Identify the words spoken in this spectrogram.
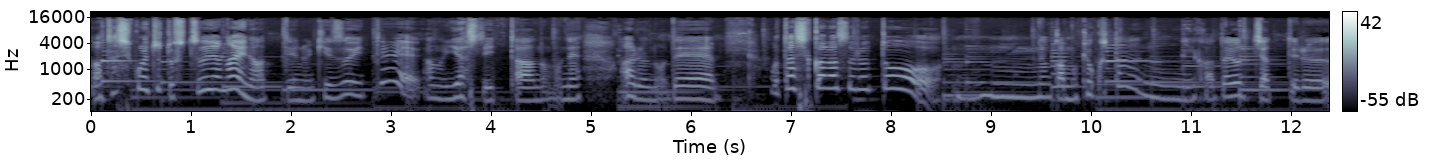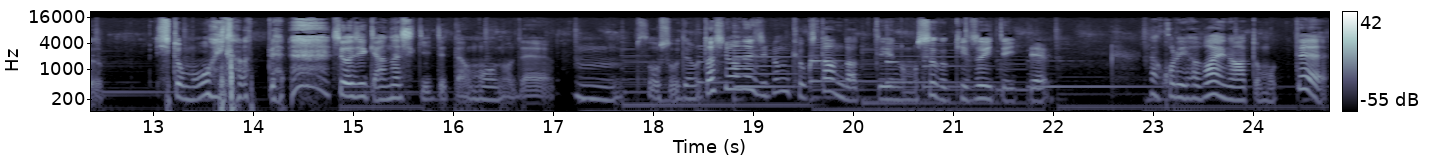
私これちょっと普通じゃないなっていうのに気づいてあの癒していったのもねあるので私からするとうんなんかもう極端に偏っちゃってる人も多いなって正直話聞いてて思うので。うんそうそう。で私はね自分極端だっていうのもすぐ気づいていてこれやばいなと思って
